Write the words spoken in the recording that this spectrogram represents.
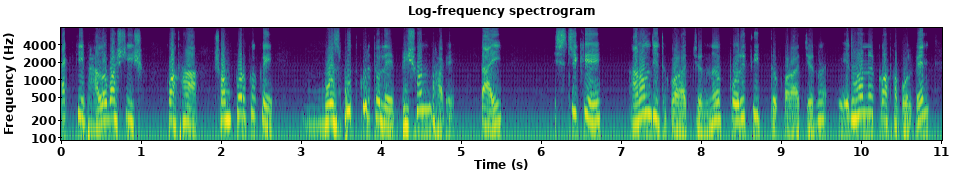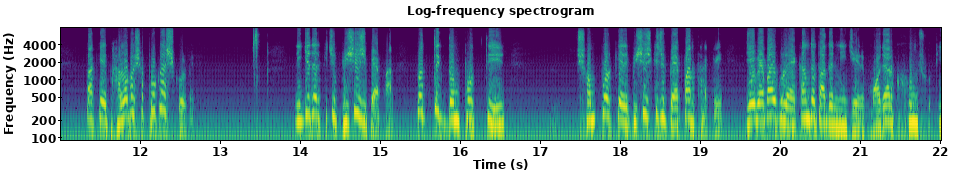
একটি ভালোবাসি কথা সম্পর্ককে মজবুত করে তোলে ভীষণভাবে। তাই স্ত্রীকে আনন্দিত করার জন্য, পরিতৃপ্ত করার জন্য এ ধরনের কথা বলবেন, তাকে ভালোবাসা প্রকাশ করবেন। নিজেদের কিছু বিশেষ ব্যাপার, প্রত্যেক দম্পতির সম্পর্কের বিশেষ কিছু ব্যাপার থাকে, যে ব্যাপারগুলো একান্ত তাদের নিজের। মজার খুনসুটি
